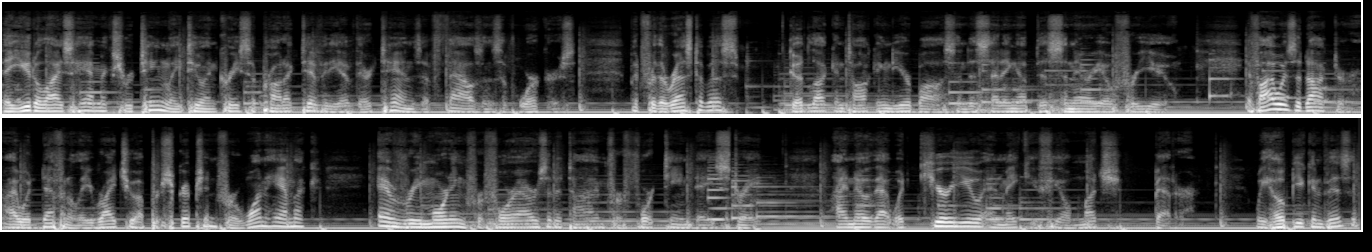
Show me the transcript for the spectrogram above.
they utilize hammocks routinely to increase the productivity of their tens of thousands of workers. But for the rest of us, good luck in talking to your boss into setting up this scenario for you. If I was a doctor, I would definitely write you a prescription for one hammock every morning for four hours at a time for 14 days straight. I know that would cure you and make you feel much better. We hope you can visit.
